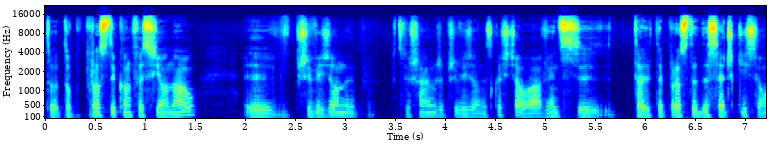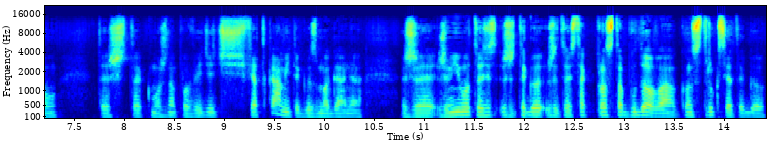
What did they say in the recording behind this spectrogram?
to, to prosty konfesjonał, przywieziony, słyszałem, że przywieziony z kościoła, więc te, te proste deseczki są też, tak można powiedzieć, świadkami tego zmagania, że, że mimo to, jest, że, tego, że to jest tak prosta budowa, konstrukcja tego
